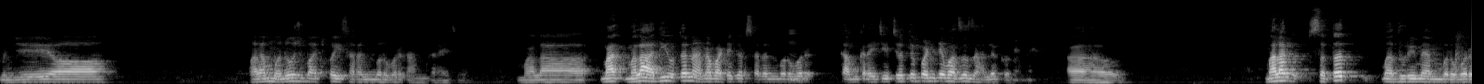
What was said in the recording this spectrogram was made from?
म्हणजे मला मनोज बाजपेयी सरांबरोबर काम करायचं मला मा- मला आधी होतं नाना पाटेकर सरांबरोबर काम करायची इच्छा होती पण ते माझं झालं करून. अं, मला सतत माधुरी मॅम बरोबर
